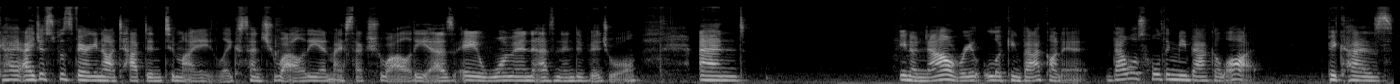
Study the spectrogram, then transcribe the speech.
I, I just was very not tapped into my like sensuality and my sexuality as a woman as an individual and you know now re- looking back on it that was holding me back a lot because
